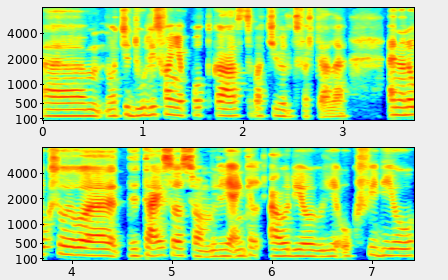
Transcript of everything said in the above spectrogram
Um, wat je doel is van je podcast, wat je wilt vertellen. En dan ook zo uh, details zoals van, wil je enkel audio, wil je ook video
